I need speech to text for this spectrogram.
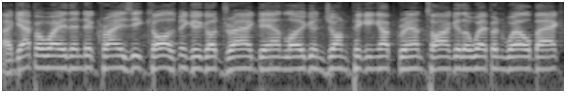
A gap away then to Crazy Cosmic who got dragged down. Logan John picking up ground. Tiger the weapon well back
